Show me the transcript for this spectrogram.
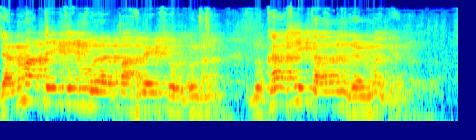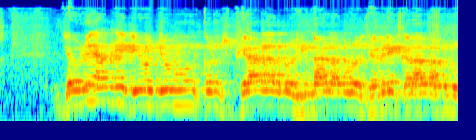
जन्मातेचे मुलं पाहले शोधून दुखाशी कारण जन्म घेणं. जेवढे आम्ही देव देव म्हणून करून फिरायला लागलो हिंडायला लागलो झगडे करायला लागलो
